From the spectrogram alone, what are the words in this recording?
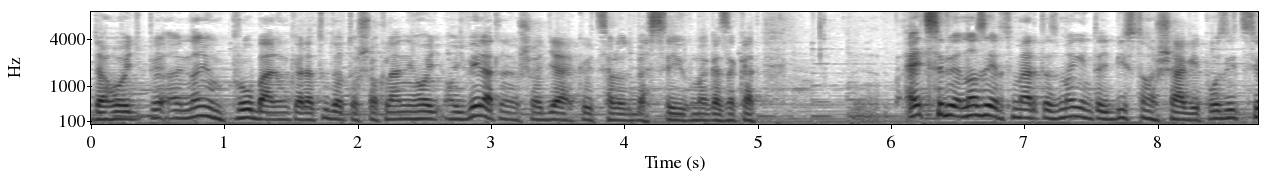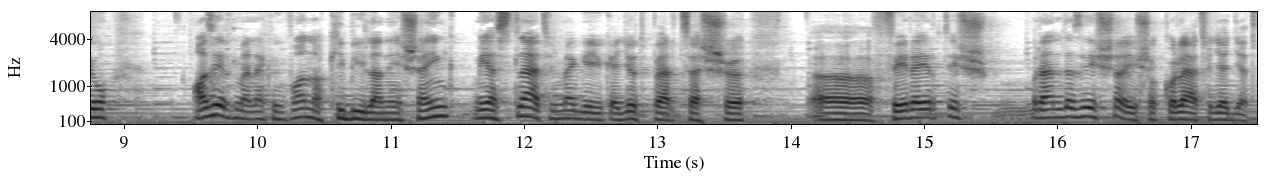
de hogy nagyon próbálunk erre tudatosak lenni, hogy, hogy véletlenül se a gyerkőc előtt beszéljük meg ezeket. Egyszerűen azért, mert ez megint egy biztonsági pozíció, azért, mert nekünk vannak kibillanéseink, mi ezt lehet, hogy megéljük egy 5 perces félreértés rendezéssel, és akkor lehet, hogy egyet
